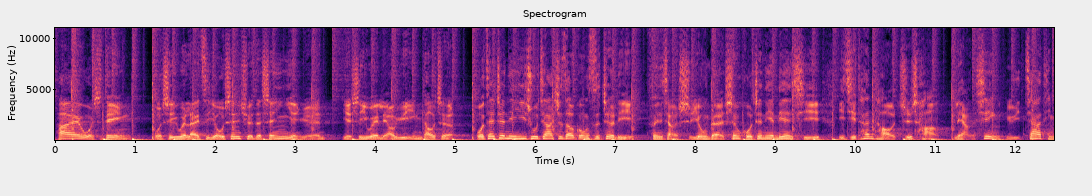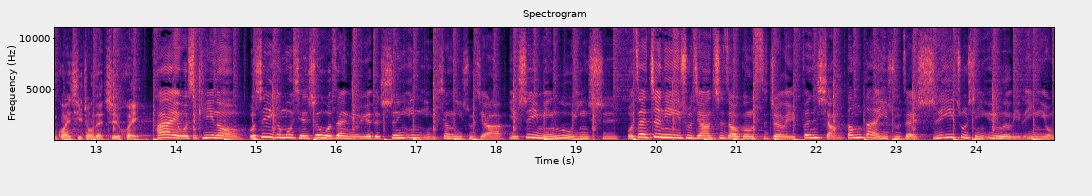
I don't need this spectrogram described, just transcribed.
嗨，我是 Ding 我是一位来自游声学的声音演员，也是一位疗愈引导者。我在正念艺术家制造公司这里分享实用的生活正念练习，以及探讨职场、两性与家庭关系中的智慧。嗨，我是 Kino，我是一个目前生活在纽约的声音影像艺术家，也是一名录音师。我在正念艺术家制造公司这里分享当代艺术在食衣住行娱乐里的应用，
